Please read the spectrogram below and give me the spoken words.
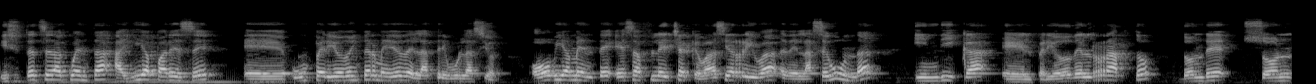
y si usted se da cuenta, allí aparece eh, un periodo intermedio de la tribulación. Obviamente, esa flecha que va hacia arriba de la segunda indica el periodo del rapto, donde son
